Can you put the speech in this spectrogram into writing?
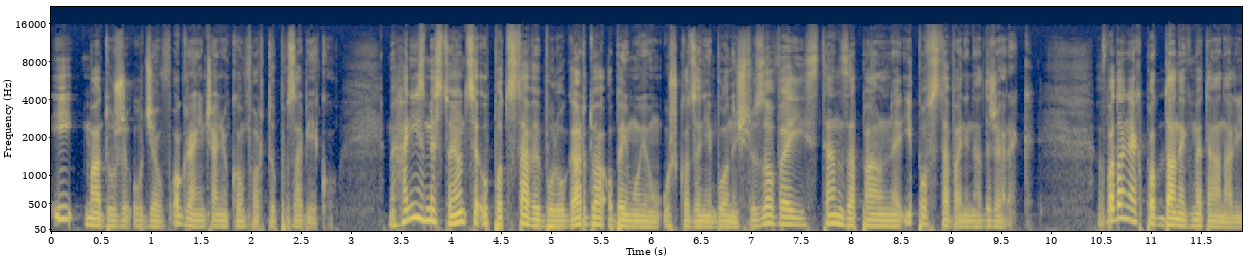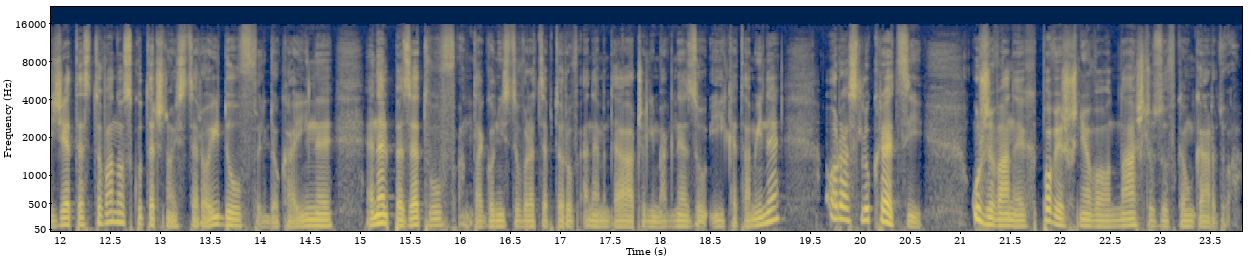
i ma duży udział w ograniczaniu komfortu po zabiegu. Mechanizmy stojące u podstawy bólu gardła obejmują uszkodzenie błony śluzowej, stan zapalny i powstawanie nadżerek. W badaniach poddanych metaanalizie testowano skuteczność steroidów, lidokainy, NLPZ-ów, antagonistów receptorów NMDA, czyli magnezu i ketaminy oraz lukrecji, używanych powierzchniowo na śluzówkę gardła.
